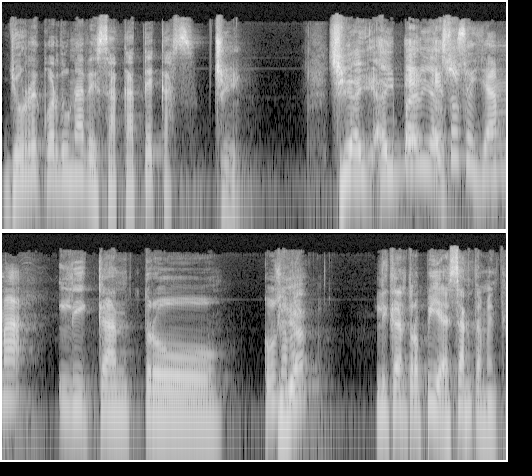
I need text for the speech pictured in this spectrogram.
Yo recuerdo una de Zacatecas. Sí. Sí, hay, hay Eh, varias. Eso se llama licantro... ¿Cómo se llama? Licantropía, exactamente.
